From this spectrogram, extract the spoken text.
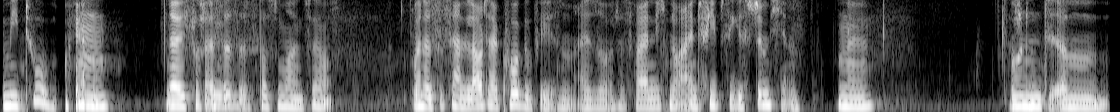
me too. Ja, mhm. ja ich verstehe, was du meinst, ja. Und das ist ja ein lauter Chor gewesen. Also, das war ja nicht nur ein fiepsiges Stimmchen. Nee. Und ähm,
